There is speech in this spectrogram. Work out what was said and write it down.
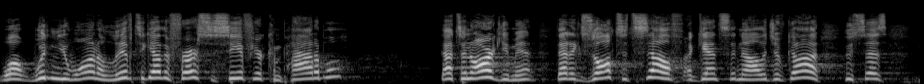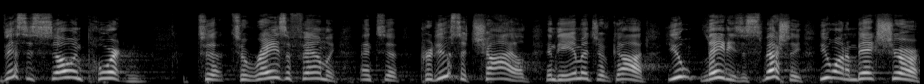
Well, wouldn't you want to live together first to see if you're compatible? That's an argument that exalts itself against the knowledge of God, who says this is so important to, to raise a family and to produce a child in the image of God. You ladies especially, you want to make sure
